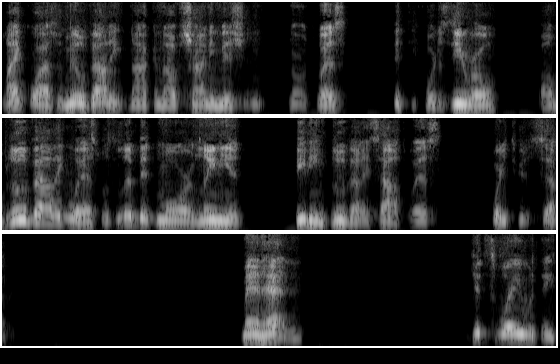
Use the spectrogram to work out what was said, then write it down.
Likewise, with Mill Valley knocking off Shawnee Mission Northwest 54 to 0, while Blue Valley West was a little bit more lenient, beating Blue Valley Southwest 42 to 7. Manhattan gets away with a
